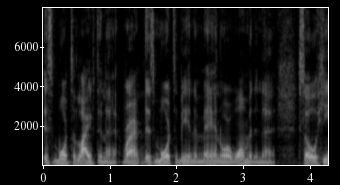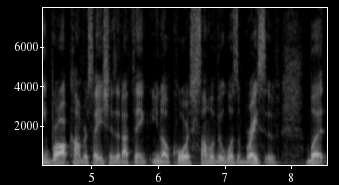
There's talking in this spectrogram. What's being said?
it's more to life than that, right? Mm-hmm. It's more to being a man or a woman than that. So he brought conversations that I think, you know, of course, some of it was abrasive, but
